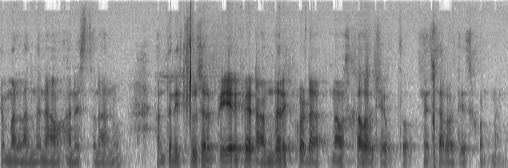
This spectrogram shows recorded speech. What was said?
మిమ్మల్ని అందరినీ ఆహ్వానిస్తున్నాను. అంతని చూసిన పేరు పేరు అందరికి కూడా నమస్కారాలు చెబుతూ నేను సెలవు తీసుకుంటున్నాను.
